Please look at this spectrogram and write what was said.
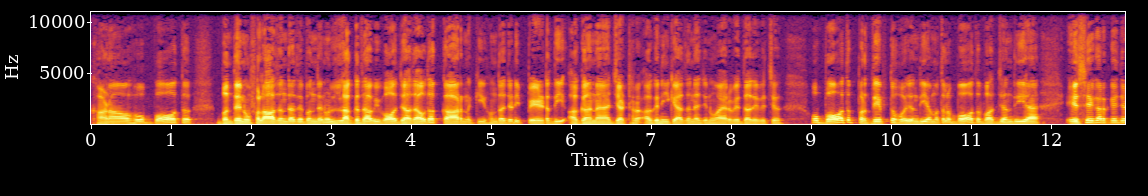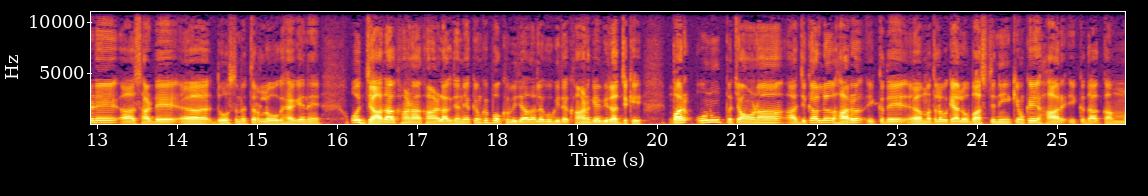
ਖਾਣਾ, ਉਹ ਬਹੁਤ ਬੰਦੇ ਨੂੰ ਫਲਾ ਦਿੰਦਾ ਤੇ ਬੰਦੇ ਨੂੰ ਲੱਗਦਾ ਵੀ ਬਹੁਤ ਜ਼ਿਆਦਾ। ਉਹਦਾ ਕਾਰਨ ਕੀ ਹੁੰਦਾ? ਜਿਹੜੀ ਪੇਟ ਦੀ ਅਗਨ ਹੈ, ਜਠਰ ਅਗਨੀ ਕਹਿ ਦਿੰਦੇ ਆ ਜਿਹਨੂੰ ਆਯੁਰਵੇਦਾ ਦੇ ਵਿੱਚ, ਉਹ ਬਹੁਤ ਪ੍ਰਦੀਪਤ ਹੋ ਜਾਂਦੀ ਹੈ ਮਤਲਬ ਬਹੁਤ ਵੱਧ ਜਾਂਦੀ ਹੈ ਇਸੇ ਕਰਕੇ ਜਿਹੜੇ ਸਾਡੇ ਦੋਸਤ ਮਿੱਤਰ ਲੋਕ ਹੈਗੇ ਨੇ, ਉਹ ਜ਼ਿਆਦਾ ਖਾਣਾ ਖਾਣ ਲੱਗ ਜਾਂਦੇ ਆ ਕਿਉਂਕਿ ਭੁੱਖ ਵੀ ਜ਼ਿਆਦਾ ਲੱਗੂਗੀ ਤੇ ਖਾਣਗੇ ਵੀ ਰੱਜ ਕੇ। ਪਰ ਉਹਨੂੰ ਪਚਾਉਣਾ ਅੱਜ ਕੱਲ ਹਰ ਇੱਕ ਦੇ ਅ, ਮਤਲਬ ਕਹਿ ਲਓ ਬਸ 'ਚ ਨਹੀਂ ਕਿਉਂਕਿ ਹਰ ਇੱਕ ਦਾ ਕੰਮ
